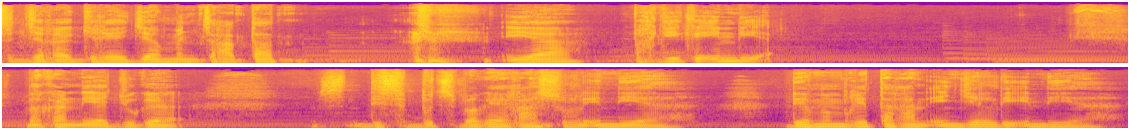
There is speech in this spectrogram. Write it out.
sejarah gereja mencatat ia pergi ke India. Bahkan ia juga disebut sebagai Rasul India. Dia memberitakan Injil di India.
